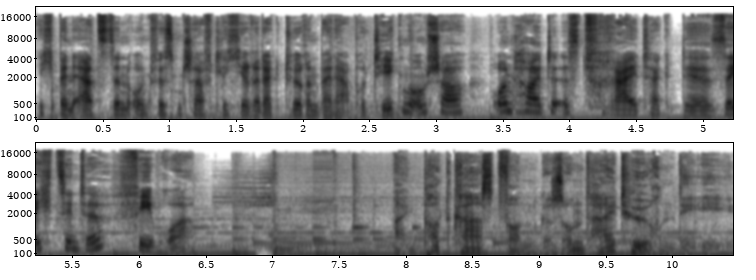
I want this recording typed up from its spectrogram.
ich bin Ärztin und wissenschaftliche Redakteurin bei der Apothekenumschau und heute ist Freitag, der 16. Februar. Ein Podcast von gesundheithören.de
